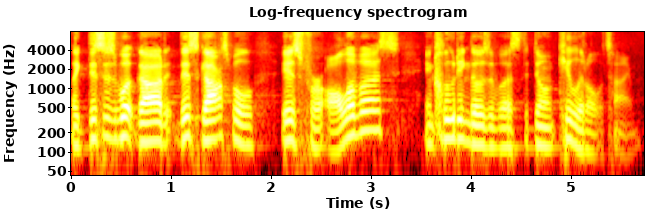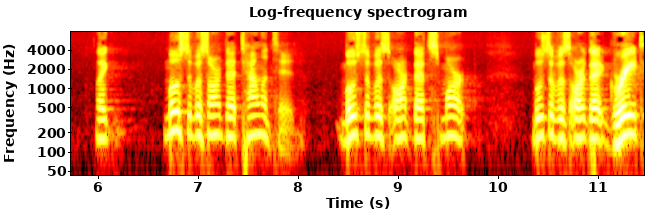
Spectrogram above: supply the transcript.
Like this is what God, this gospel is for all of us, including those of us that don't kill it all the time. Like most of us aren't that talented. Most of us aren't that smart. Most of us aren't that great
